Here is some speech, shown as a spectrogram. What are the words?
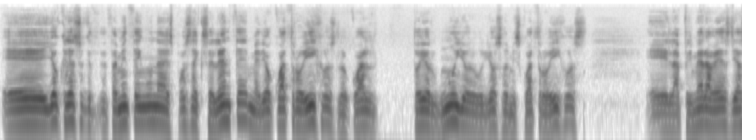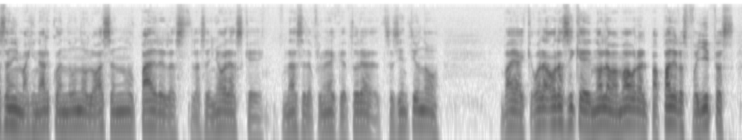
Eh, yo creo que también tengo una esposa excelente, me dio cuatro hijos, lo cual estoy muy orgulloso de mis cuatro hijos. Eh, la primera vez, ya a imaginar cuando uno lo hace, uno padre, las, las señoras que nace la primera criatura, se siente uno, vaya, que ahora, ahora sí que no la mamá, ahora el papá de los pollitos.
